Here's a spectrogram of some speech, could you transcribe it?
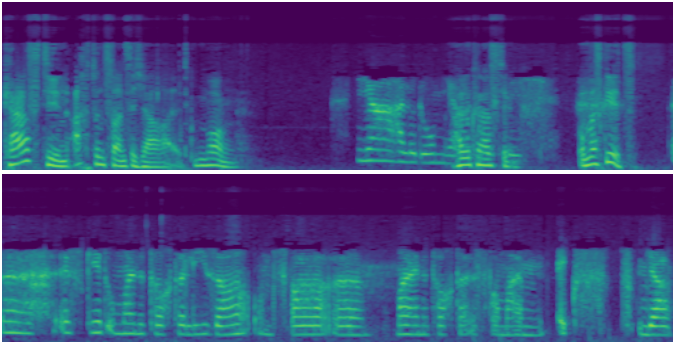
Kerstin, 28 Jahre alt. Guten Morgen. Ja, hallo Domian. Hallo Kerstin. Um was geht's? Äh, es geht um meine Tochter Lisa und zwar äh, meine Tochter ist von meinem Ex, ja,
